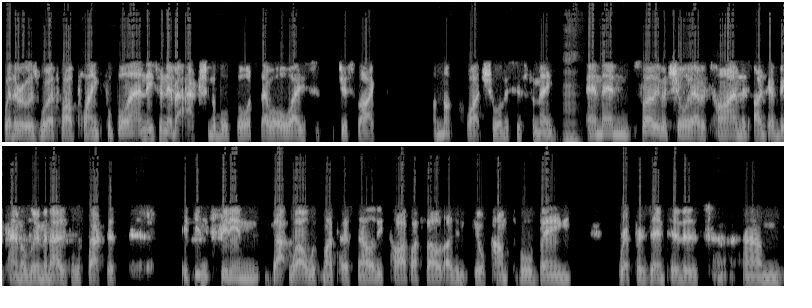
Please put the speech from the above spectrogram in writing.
whether it was worthwhile playing football. And these were never actionable thoughts. They were always just like, I'm not quite sure this is for me. Mm. And then slowly but surely over time, I became illuminated to the fact that it didn't fit in that well with my personality type. I felt I didn't feel comfortable being represented as um,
